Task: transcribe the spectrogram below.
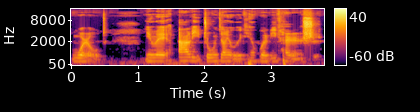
world，因为阿里终将有一天会离开人世。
